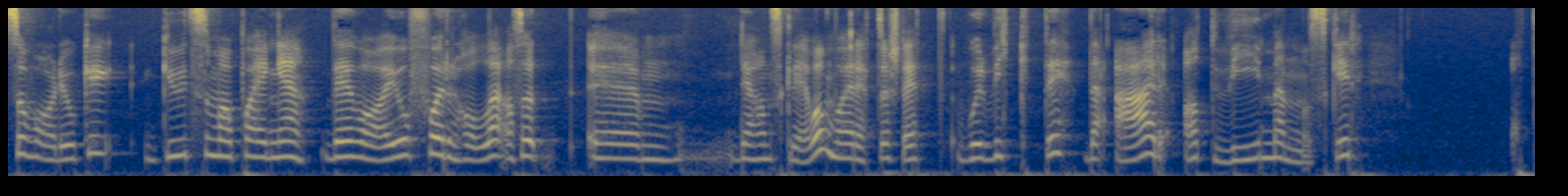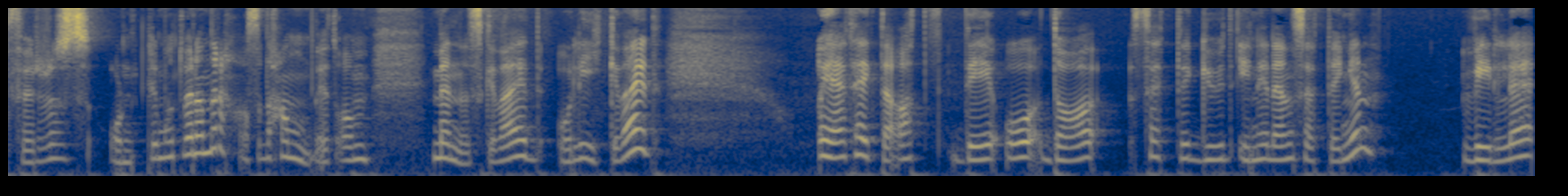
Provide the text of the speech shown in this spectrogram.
så var det jo ikke Gud som var poenget. Det var jo forholdet Altså, det han skrev om, var rett og slett hvor viktig det er at vi mennesker oppfører oss ordentlig mot hverandre. Altså det handlet om menneskeverd og likeverd. Og jeg tenkte at det å da sette Gud inn i den settingen ville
